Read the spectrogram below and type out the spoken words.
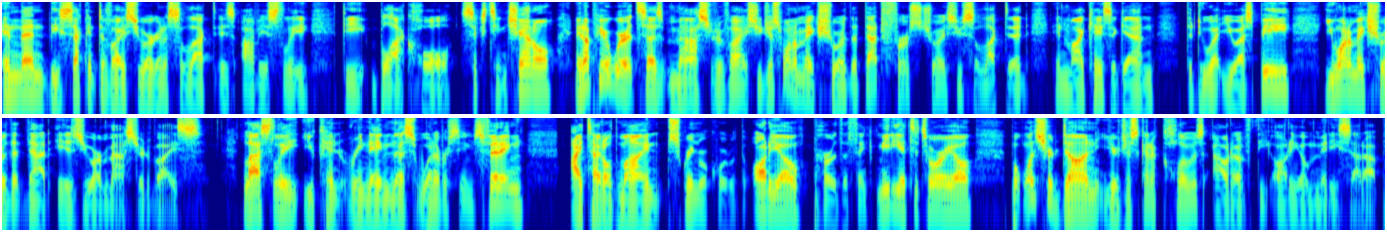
And then the second device you are going to select is obviously the Blackhole 16 channel. And up here where it says master device, you just want to make sure that that first choice you selected, in my case again, the Duet USB, you want to make sure that that is your master device. Lastly, you can rename this whatever seems fitting. I titled mine Screen Record with Audio per the Think Media tutorial. But once you're done, you're just going to close out of the audio MIDI setup.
